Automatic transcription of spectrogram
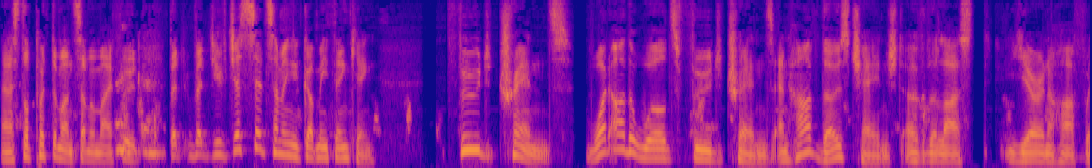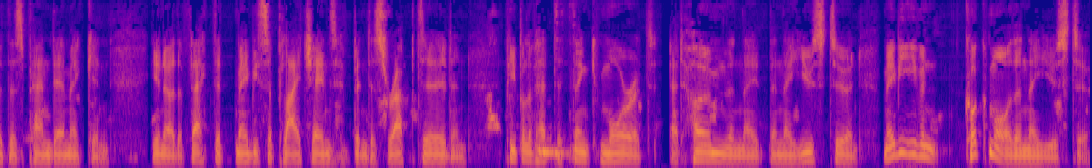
and I still put them on some of my food. Okay. But, but you've just said something that got me thinking food trends. What are the world's food trends and how have those changed over the last year and a half with this pandemic and, you know, the fact that maybe supply chains have been disrupted and people have had to think more at, at home than they, than they used to and maybe even cook more than they used to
